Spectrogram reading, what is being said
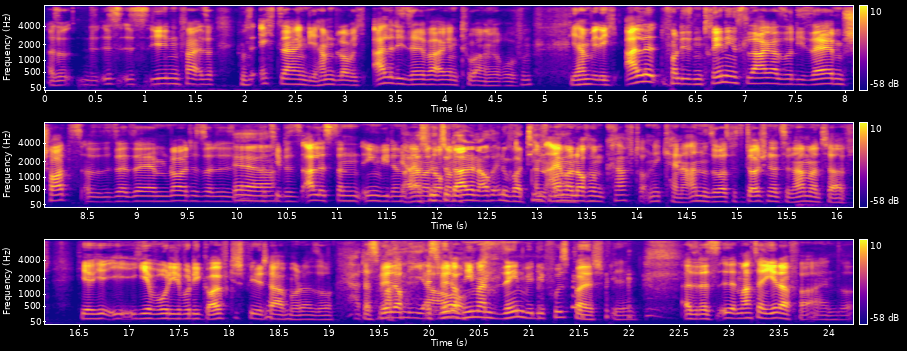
17.? Also, es ist jedenfalls, also, ich muss echt sagen, die haben, glaube ich, alle dieselbe Agentur angerufen. Die haben wirklich alle von diesem Trainingslager so dieselben Shots, also dieselben Leute, so das, Ja. im Prinzip, das ist alles dann irgendwie dann Ja, was einmal willst noch du da im, denn auch innovativ dann einmal noch im Kraftraum, nee, keine Ahnung, sowas, was die deutsche Nationalmannschaft, hier, hier, hier wo, die, wo die Golf gespielt haben oder so. Ja, Das, will doch, ja das will doch niemand sehen, wie die Fußball spielen. Also das äh, macht ja jeder Verein so.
